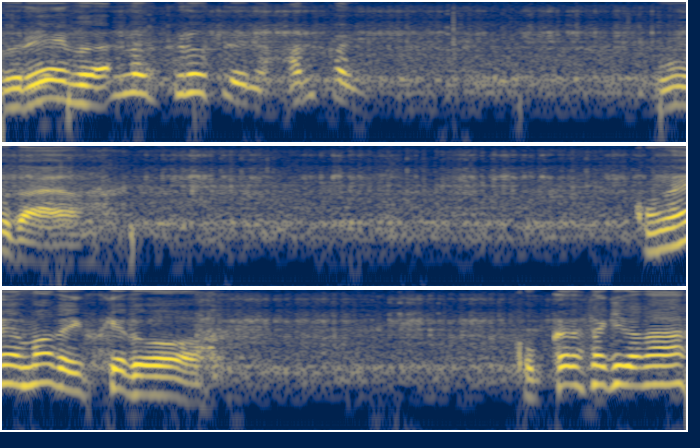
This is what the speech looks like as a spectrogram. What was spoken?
ブレイブ。このクロスよりはるかに。そうだよ。この辺まで行くけどこっから先だな。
